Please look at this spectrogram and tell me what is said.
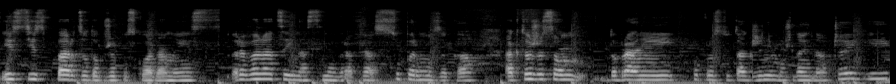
Jest, jest bardzo dobrze poskładany, jest rewelacyjna scenografia, super muzyka. Aktorzy są dobrani po prostu tak, że nie można inaczej i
